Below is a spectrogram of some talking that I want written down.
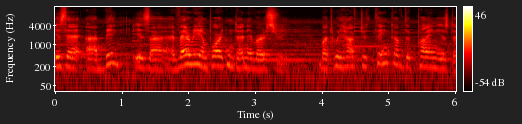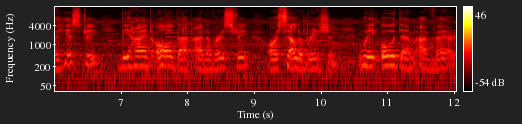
is a, a big, is a, a very important anniversary but we have to think of the pioneers, the history behind all that anniversary or celebration. We owe them a very,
